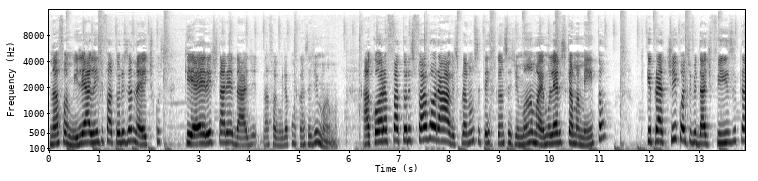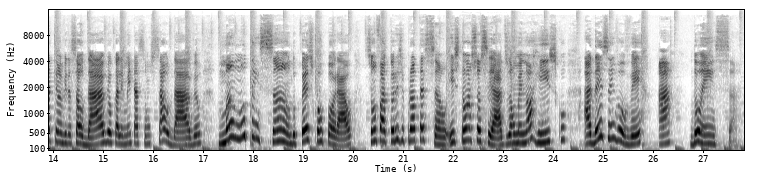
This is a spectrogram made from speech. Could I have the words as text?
na família, além de fatores genéticos, que é a hereditariedade na família com câncer de mama. Agora, fatores favoráveis para não se ter câncer de mama é mulheres que amamentam, que praticam atividade física, têm uma vida saudável, com alimentação saudável, manutenção do peso corporal, são fatores de proteção e estão associados a um menor risco a desenvolver a doença.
